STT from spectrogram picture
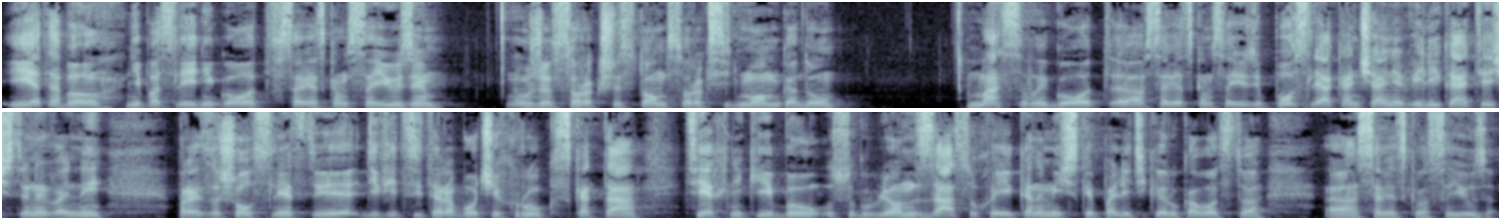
И это был не последний голод в Советском Союзе. Уже в 1946-1947 году массовый голод э, в Советском Союзе после окончания Великой Отечественной войны произошел вследствие дефицита рабочих рук, скота, техники и был усугублен засухой экономической политикой руководства э, Советского Союза.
